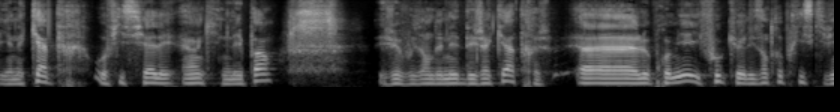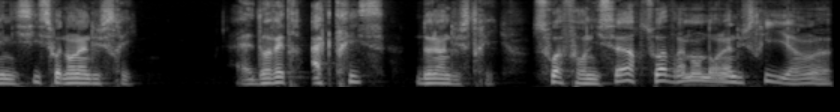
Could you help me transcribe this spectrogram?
il y en a quatre officiels et un qui ne l'est pas. Je vais vous en donner déjà quatre. Euh, le premier, il faut que les entreprises qui viennent ici soient dans l'industrie. Elles doivent être actrices de l'industrie, soit fournisseurs, soit vraiment dans l'industrie. Hein.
